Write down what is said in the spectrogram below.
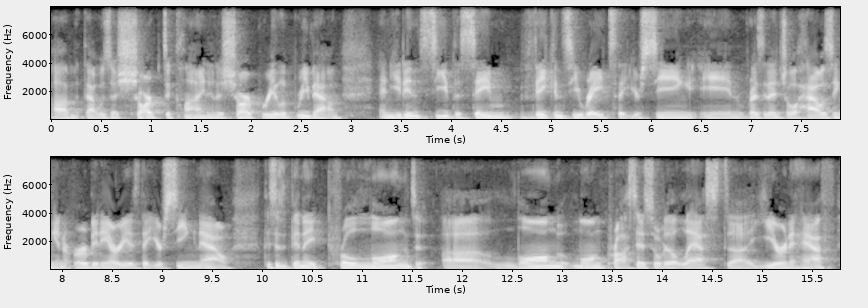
um, that was a sharp decline and a sharp re- rebound. And you didn't see the same vacancy rates that you're seeing in residential housing in urban areas that you're seeing now. This has been a prolonged, uh, long, long process over the last uh, year and a half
